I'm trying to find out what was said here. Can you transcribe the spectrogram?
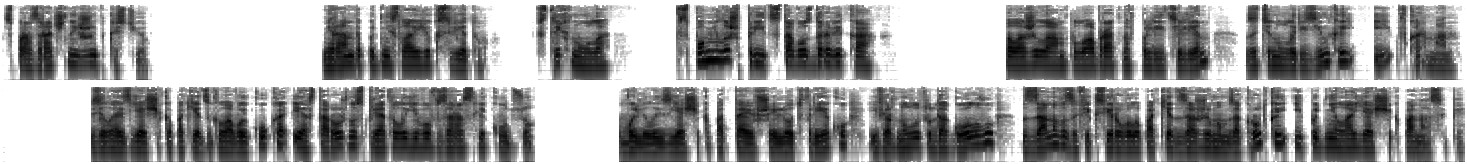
с прозрачной жидкостью. Миранда поднесла ее к свету, встряхнула, вспомнила шприц того здоровяка, положила ампулу обратно в полиэтилен, затянула резинкой и в карман. Взяла из ящика пакет с головой Кука и осторожно спрятала его в заросли кудзу вылила из ящика подтаявший лед в реку и вернула туда голову, заново зафиксировала пакет зажимом закруткой и подняла ящик по насыпи.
